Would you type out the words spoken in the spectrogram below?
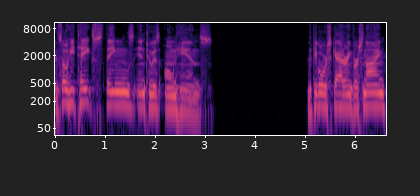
And so he takes things into his own hands. And the people were scattering. Verse 9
